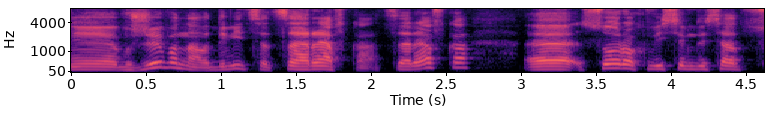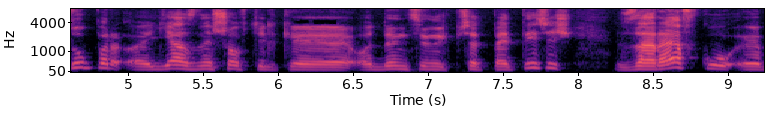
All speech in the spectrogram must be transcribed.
е, вживана. Дивіться, це ревка. Це ревка. Е, 4080 супер. Е, Я знайшов тільки 1,55 тисяч. За ревку е,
